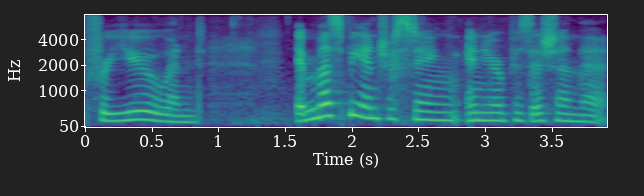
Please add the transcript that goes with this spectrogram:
for you, and it must be interesting in your position that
